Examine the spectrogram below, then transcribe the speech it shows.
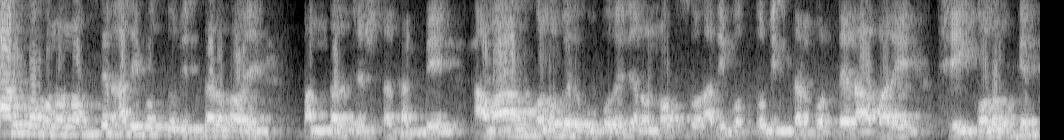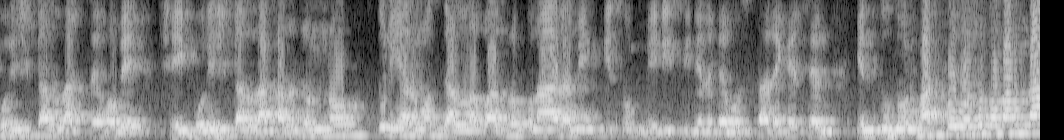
আর কখনো নফসের আধিপত্য বিস্তার হয়। বান্দার চেষ্টা থাকবে। আমার কলবের উপরে যেন নফস আধিপত্য বিস্তার করতে না পারে, সেই কলবকে পরিষ্কার রাখতে হবে। সেই পরিষ্কার রাখার জন্য দুনিয়ার মধ্যে আল্লাহ রব্বুল আলামিন কিছু মেডিসিনের ব্যবস্থা রেখেছেন। কিন্তু দুর্ভাগ্যবশত বান্দা,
